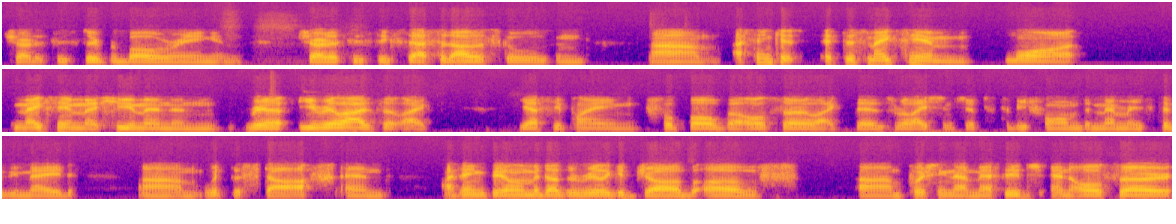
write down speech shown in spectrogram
showed us his Super Bowl ring and showed us his success at other schools. And um, I think it, it just makes him more, makes him a human. And re- you realize that, like, yes, you're playing football, but also, like, there's relationships to be formed and memories to be made um, with the staff. And I think Bielema does a really good job of um, pushing that message and also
